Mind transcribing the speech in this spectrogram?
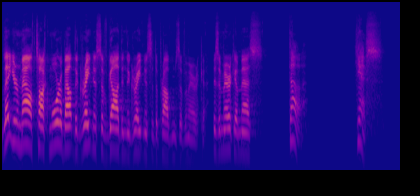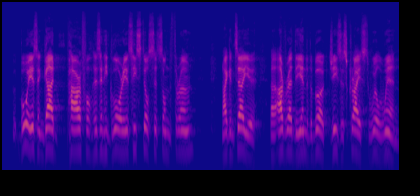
Let your mouth talk more about the greatness of God than the greatness of the problems of America. Is America a mess? Duh. Yes. But boy, isn't God powerful? Isn't He glorious? He still sits on the throne. And I can tell you, uh, I've read the end of the book. Jesus Christ will win.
